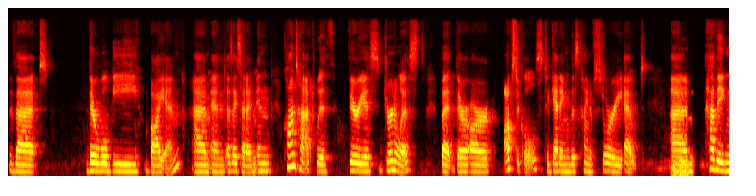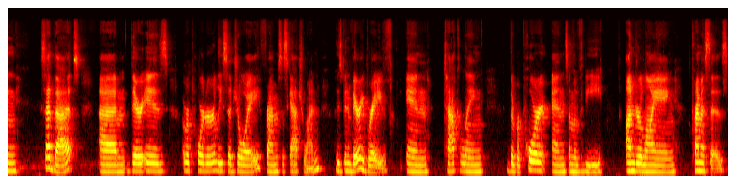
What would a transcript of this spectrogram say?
that there will be buy-in. Um, and as I said, I'm in contact with various journalists, but there are obstacles to getting this kind of story out. Mm-hmm. Um, having said that, um, there is a reporter, Lisa Joy from Saskatchewan, who's been very brave in tackling the report and some of the underlying premises.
